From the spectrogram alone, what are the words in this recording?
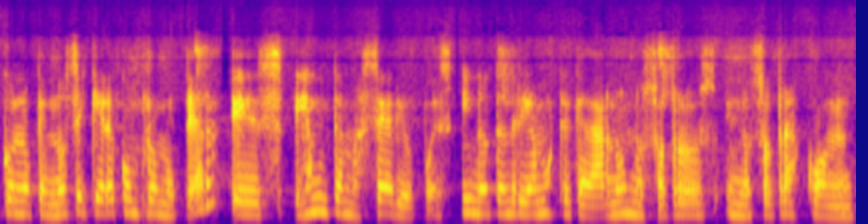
con lo que no se quiere comprometer, es, es un tema serio, pues, y no tendríamos que quedarnos nosotros y nosotras con,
